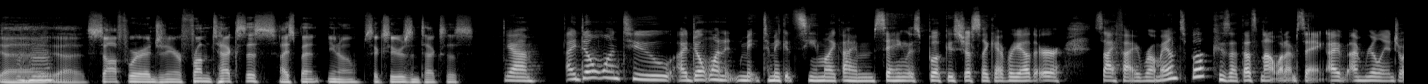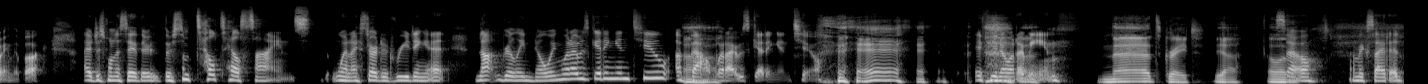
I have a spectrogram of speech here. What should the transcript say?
uh, Mhm. uh, software engineer from Texas. I spent, you know, six years in Texas. Yeah. I don't want to I don't want it ma- to make it seem like I'm saying this book is just like every other sci-fi romance book because that, that's not what I'm saying. I, I'm really enjoying the book. I just want to say there, there's some telltale signs when I started reading it, not really knowing what I was getting into about Uh-huh. what I was getting into, if you know what I mean. That's great. Yeah. I love it. So I'm excited.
